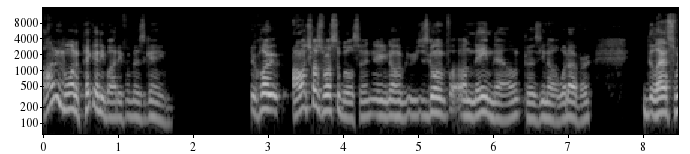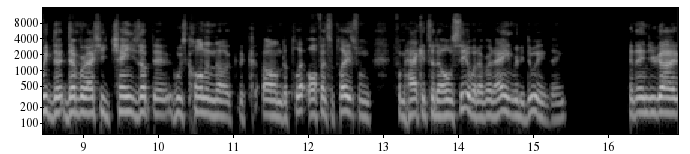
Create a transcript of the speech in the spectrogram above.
I don't even want to pick anybody from this game. Quite, I don't trust Russell Wilson. You know, you're just going for a name now because you know whatever. The last week, Denver actually changed up the who's calling the, the um the play, offensive plays from from Hackett to the OC or whatever. They ain't really doing anything. And then you got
